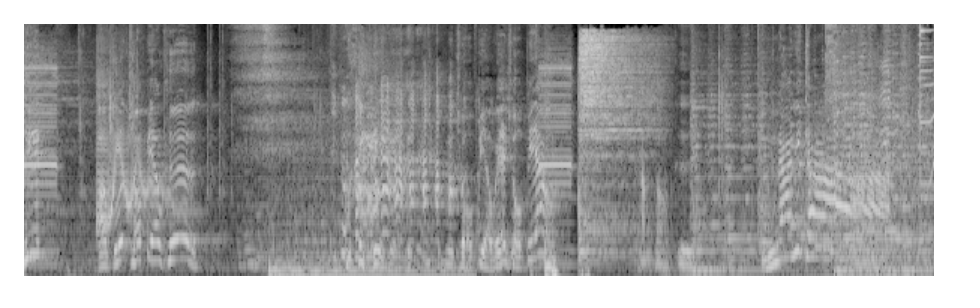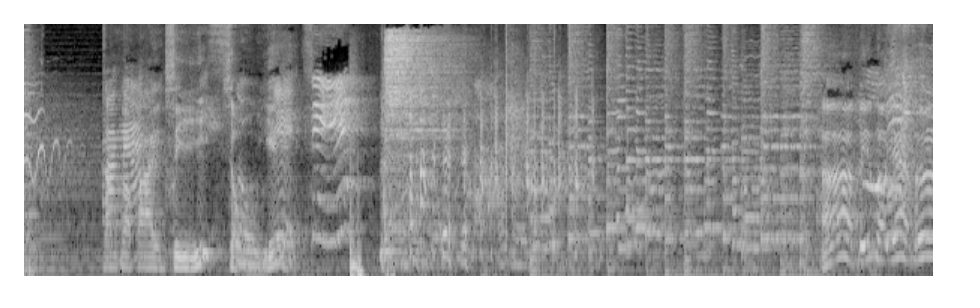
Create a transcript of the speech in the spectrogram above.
พิษออกฤทธิ์โฉเปียวคือโฉเปียวไม่ใช่โฉเปียวคำตอบคือ นาฬิกาคำต่อไป สีโซเย่สีอ่าสีโซเย่คือ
